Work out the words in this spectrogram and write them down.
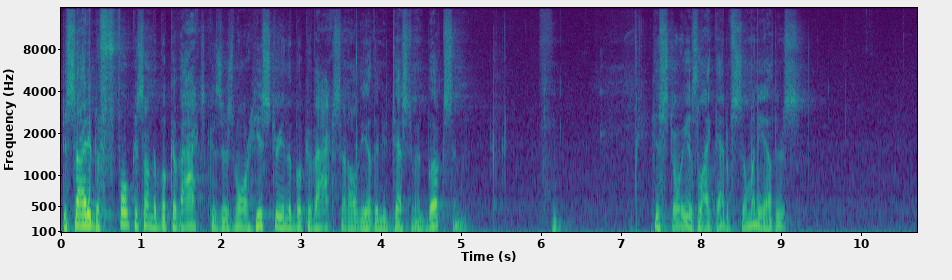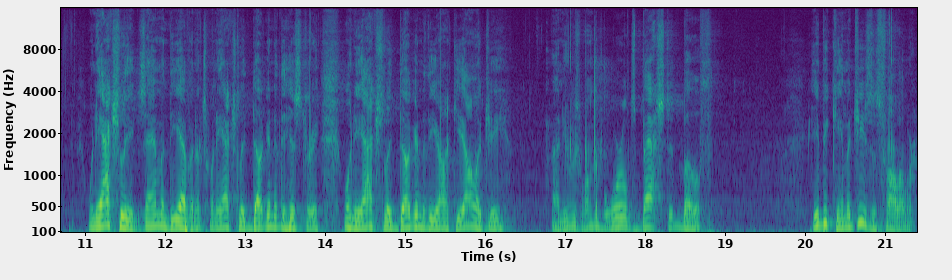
Decided to focus on the book of Acts because there's more history in the book of Acts than all the other New Testament books. And his story is like that of so many others. When he actually examined the evidence, when he actually dug into the history, when he actually dug into the archaeology, and he was one of the world's best at both, he became a Jesus follower.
